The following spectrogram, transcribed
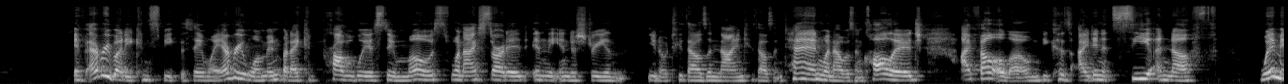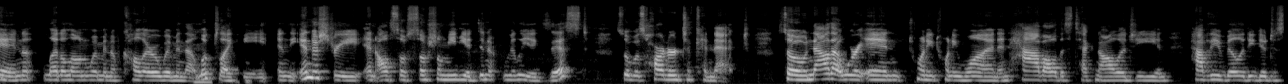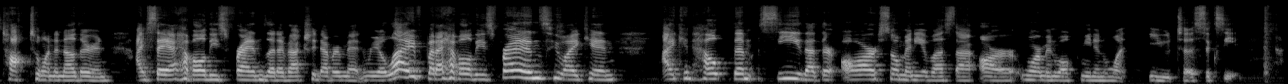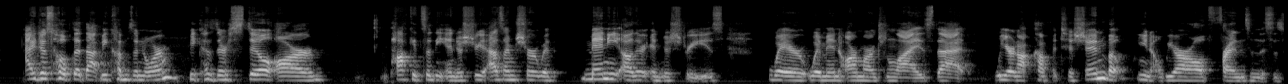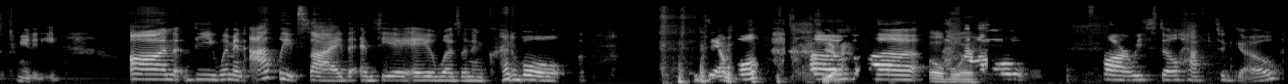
if everybody can speak the same way, every woman, but I could probably assume most. When I started in the industry in you know 2009, 2010, when I was in college, I felt alone because I didn't see enough women, let alone women of color, women that mm-hmm. looked like me in the industry. And also, social media didn't really exist. So it was harder to connect. So now that we're in 2021 and have all this technology and have the ability to just talk to one another, and I say I have all these friends that I've actually never met in real life, but I have all these friends who I can. I can help them see that there are so many of us that are warm and welcoming and want you to succeed. I just hope that that becomes a norm because there still are pockets of the industry, as I'm sure with many other industries where women are marginalized, that we are not competition, but you know, we are all friends and this is a community. On the women athletes side, the NCAA was an incredible example of yeah. uh, oh boy. how far we still have to go.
